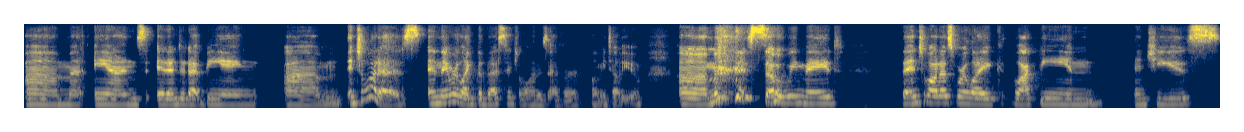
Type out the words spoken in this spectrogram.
Um, and it ended up being um, enchiladas and they were like the best enchiladas ever, let me tell you. Um, so we made, the enchiladas were like black bean and cheese.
